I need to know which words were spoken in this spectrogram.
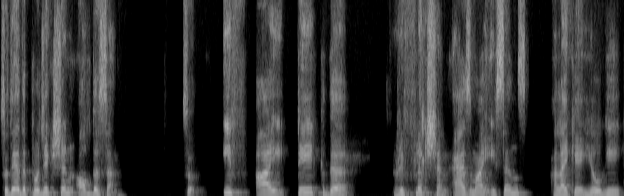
So they are the projection of the sun. So if I take the reflection as my essence, uh, like a yogi,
